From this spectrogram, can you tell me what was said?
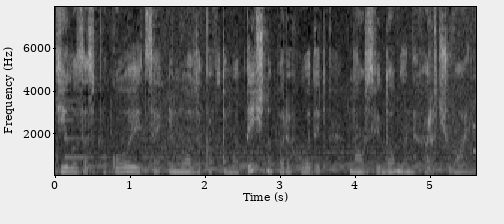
тіло заспокоюється і мозок автоматично переходить на усвідомлене харчування.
